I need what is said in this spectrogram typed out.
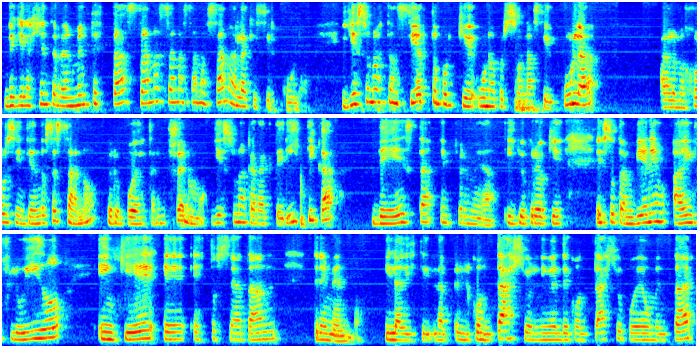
de que la gente realmente está sana, sana, sana, sana la que circula. Y eso no es tan cierto porque una persona circula a lo mejor sintiéndose sano, pero puede estar enfermo. Y es una característica de esta enfermedad. Y yo creo que eso también ha influido en que eh, esto sea tan tremendo. Y la, el contagio, el nivel de contagio puede aumentar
